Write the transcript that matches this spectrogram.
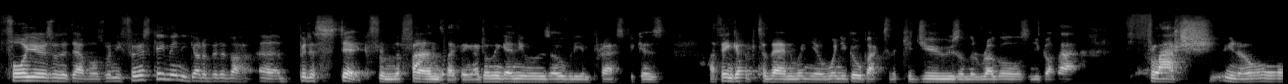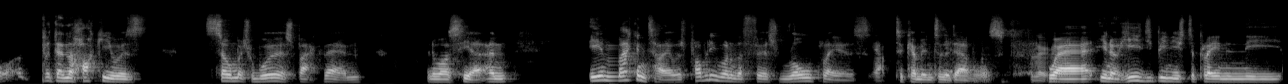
four years with the Devils. When he first came in, he got a bit of a, a bit of stick from the fans. I think I don't think anyone was overly impressed because I think up to then, when you when you go back to the Kaju's and the Ruggles, and you got that flash, you know, but then the hockey was so much worse back then than it was here. And Ian McIntyre was probably one of the first role players Yeah. to come into the Devils Absolutely. where you know he'd been used to playing in the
